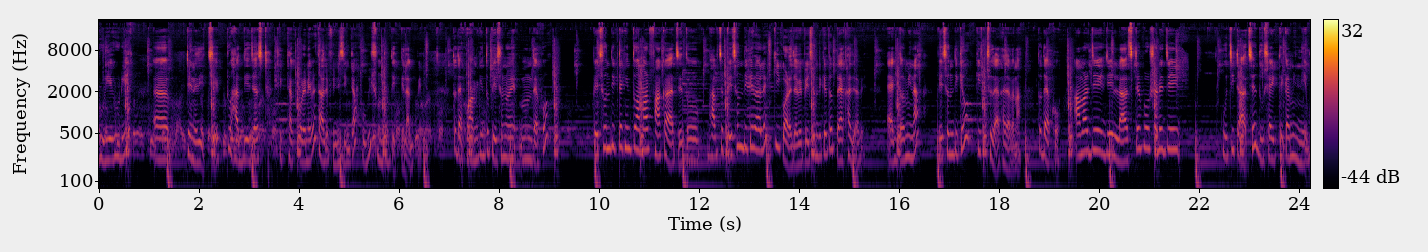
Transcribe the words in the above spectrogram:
ঘুরিয়ে ঘুরিয়ে টেনে দিচ্ছি। একটু হাত দিয়ে জাস্ট ঠিকঠাক করে নেবে, তাহলে ফিনিশিংটা খুবই সুন্দর দেখতে লাগবে। তো দেখো, আমি কিন্তু পেছনে দেখো পেছন দিকটা কিন্তু আমার ফাঁকা আছে, তো ভাবছ পেছন দিকে তাহলে কি করা যাবে? পেছন দিকে তো দেখা যাবে। একদমই না। পেছন দিকেও কিচ্ছু দেখা যাবে না। তো দেখো, আমার যে যে লাস্টের পোর্শনের যে কুচিটা আছে, দু সাইড থেকে আমি নেব,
